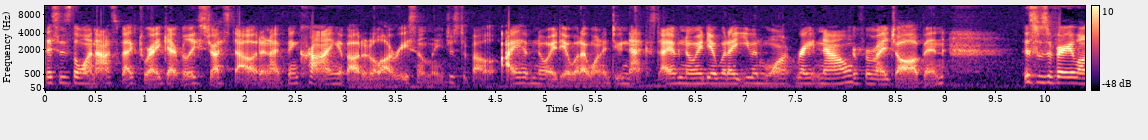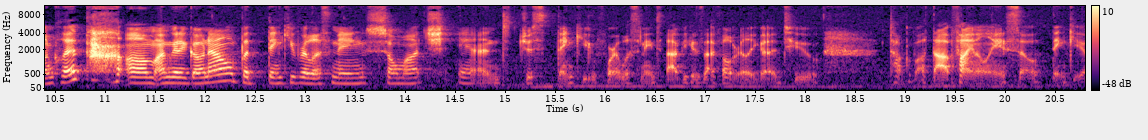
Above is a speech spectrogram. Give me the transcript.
This is the one aspect where I get really stressed out and I've been crying about it a lot recently, just about I have no idea what I want to do next. I have no idea what I even want right now for my job and this was a very long clip. Um, I'm gonna go now, but thank you for listening so much and just thank you for listening to that because that felt really good to talk about that finally, so thank you.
